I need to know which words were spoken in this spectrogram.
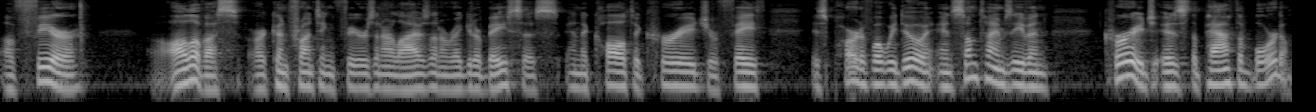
of fear, all of us are confronting fears in our lives on a regular basis, and the call to courage or faith is part of what we do. And sometimes, even courage is the path of boredom.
